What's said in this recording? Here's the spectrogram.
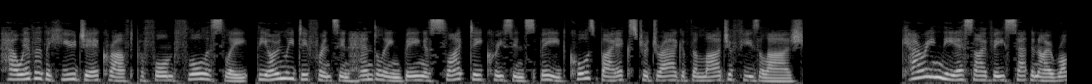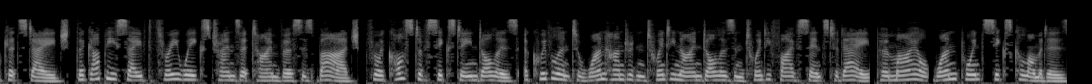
However the huge aircraft performed flawlessly, the only difference in handling being a slight decrease in speed caused by extra drag of the larger fuselage. Carrying the SIV Saturn I rocket stage, the Guppy saved three weeks transit time versus barge, for a cost of $16 equivalent to $129.25 today per mile 1.6 kilometers.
